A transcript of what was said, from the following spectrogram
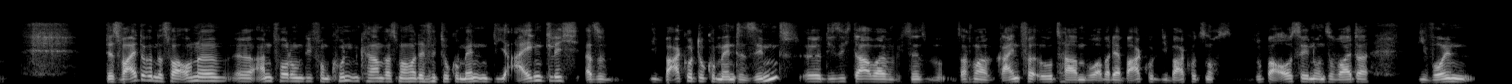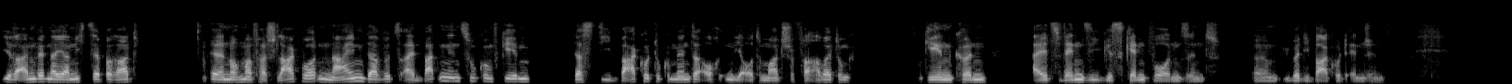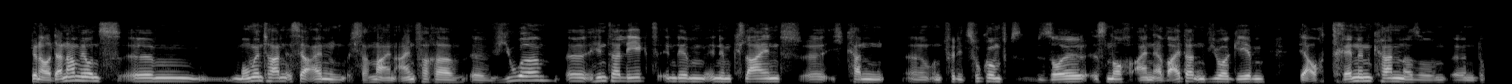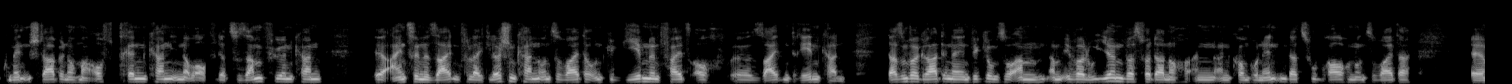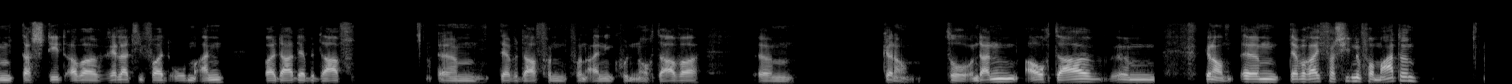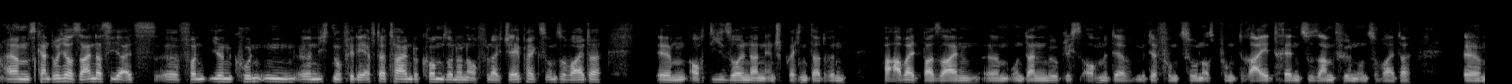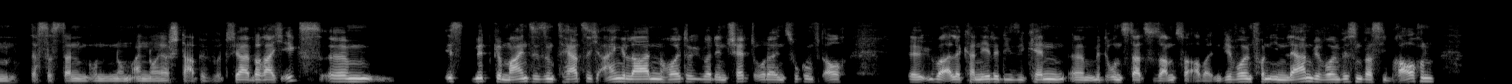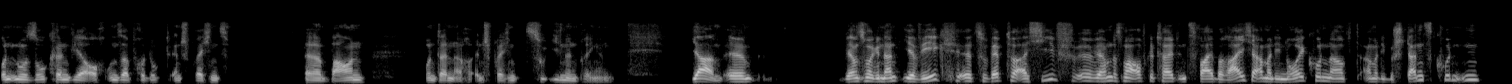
Des Weiteren, das war auch eine äh, Anforderung, die vom Kunden kam, was machen wir denn mit Dokumenten, die eigentlich, also die Barcode-Dokumente sind, äh, die sich da aber, ich sag mal, rein verirrt haben, wo aber der Barcode, die Barcodes noch super aussehen und so weiter, die wollen ihre Anwender ja nicht separat äh, nochmal verschlagworten. Nein, da wird es einen Button in Zukunft geben, dass die Barcode-Dokumente auch in die automatische Verarbeitung gehen können, als wenn sie gescannt worden sind ähm, über die Barcode-Engine. Genau, dann haben wir uns, ähm, momentan ist ja ein, ich sag mal, ein einfacher äh, Viewer äh, hinterlegt in dem, in dem Client. Äh, ich kann, äh, und für die Zukunft soll es noch einen erweiterten Viewer geben, der auch trennen kann, also äh, einen Dokumentenstapel nochmal auftrennen kann, ihn aber auch wieder zusammenführen kann, äh, einzelne Seiten vielleicht löschen kann und so weiter und gegebenenfalls auch äh, Seiten drehen kann. Da sind wir gerade in der Entwicklung so am, am Evaluieren, was wir da noch an, an Komponenten dazu brauchen und so weiter. Ähm, das steht aber relativ weit oben an, weil da der Bedarf, ähm, der Bedarf von, von einigen Kunden auch da war. Ähm, genau. So, und dann auch da, ähm, genau, ähm, der Bereich verschiedene Formate. Ähm, es kann durchaus sein, dass Sie als äh, von Ihren Kunden äh, nicht nur PDF-Dateien bekommen, sondern auch vielleicht JPEGs und so weiter. auch die sollen dann entsprechend da drin verarbeitbar sein und dann möglichst auch mit der, mit der Funktion aus Punkt 3 trennen, zusammenführen und so weiter ähm, dass das dann im Grunde genommen ein neuer Stapel wird. Ja, Bereich X ähm, ist mit gemeint. Sie sind herzlich eingeladen, heute über den Chat oder in Zukunft auch äh, über alle Kanäle, die Sie kennen, äh, mit uns da zusammenzuarbeiten. Wir wollen von Ihnen lernen, wir wollen wissen, was Sie brauchen und nur so können wir auch unser Produkt entsprechend äh, bauen und dann auch entsprechend zu Ihnen bringen. Ja, äh, wir haben es mal genannt, Ihr Weg äh, zu Webtor Archiv. Äh, wir haben das mal aufgeteilt in zwei Bereiche. Einmal die Neukunden, einmal die Bestandskunden.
